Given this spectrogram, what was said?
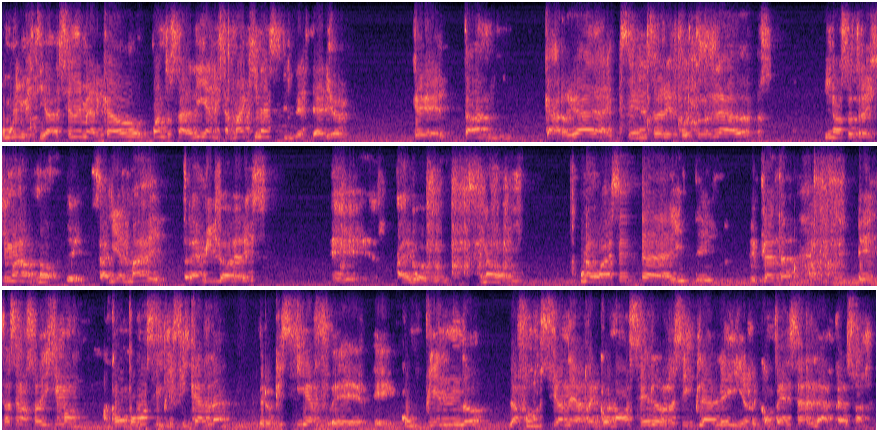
una investigación de mercado, cuánto salían esas máquinas en el exterior, que estaban cargadas de sensores por todos lados, y nosotros dijimos, no, no salían más de 3 mil dólares, eh, algo, no, una base de, de, plata. entonces nosotros dijimos, ¿cómo podemos simplificarla, pero que siga eh, eh, cumpliendo la función de reconocer lo reciclable y recompensar a las personas?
